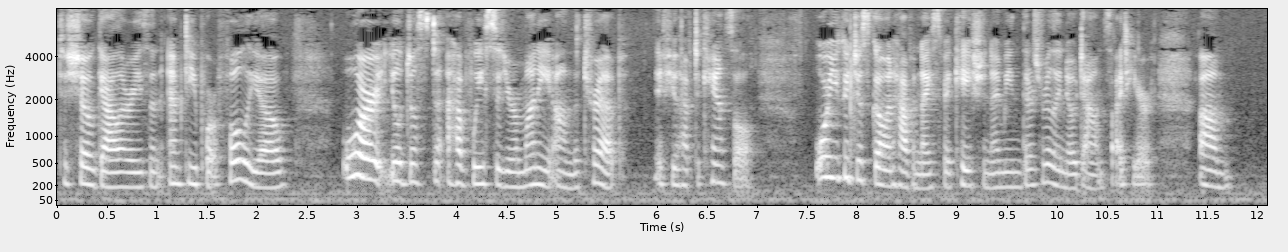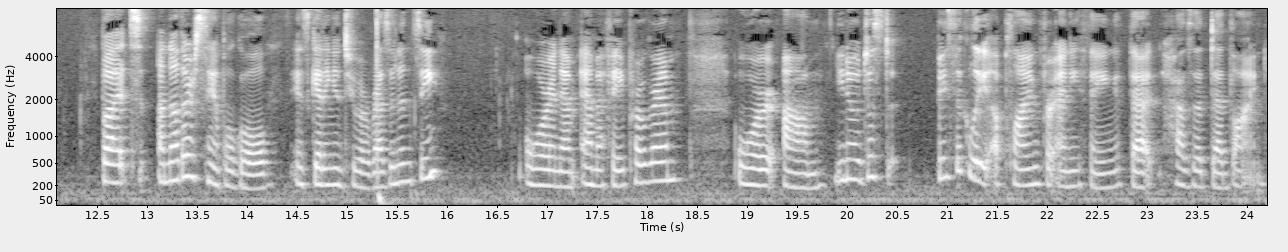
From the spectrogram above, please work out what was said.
to show galleries an empty portfolio or you'll just have wasted your money on the trip if you have to cancel. Or you could just go and have a nice vacation. I mean, there's really no downside here. Um, But another sample goal is getting into a residency or an MFA program or, um, you know, just basically applying for anything that has a deadline.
